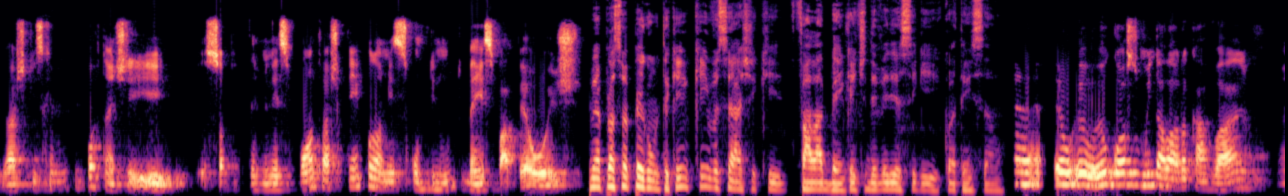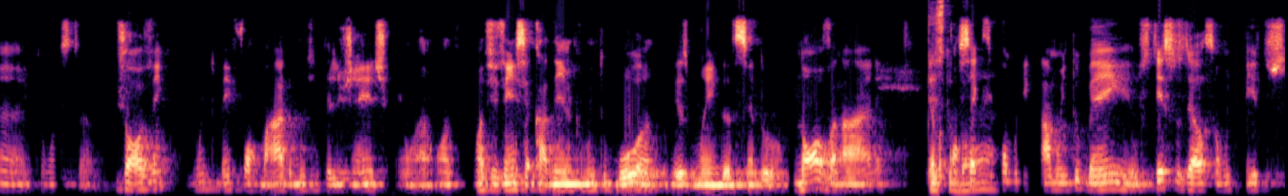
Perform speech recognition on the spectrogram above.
Eu acho que isso é muito importante. E só para terminar esse ponto, eu acho que tem economistas cumprindo muito bem esse papel hoje. Minha próxima pergunta: quem, quem você acha que fala bem, que a gente deveria seguir com atenção? É, eu, eu, eu, gosto muito da Laura Carvalho, é, que é uma jovem, muito bem formada, muito inteligente, tem uma, uma, uma, vivência acadêmica muito boa, mesmo ainda sendo nova na área. Ela consegue bom. se comunicar muito bem, os textos dela são muito bonitos,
